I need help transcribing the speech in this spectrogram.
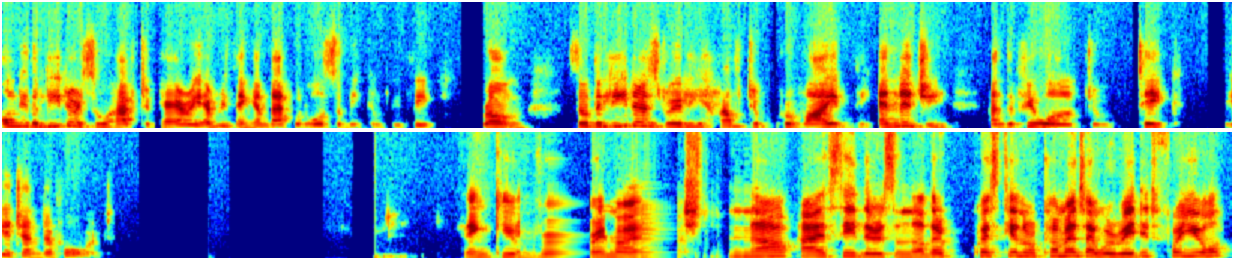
only the leaders who have to carry everything, and that would also be completely wrong. So the leaders really have to provide the energy and the fuel to take the agenda forward. Thank you very much. Now I see there's another question or comment. I will read it for you all.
